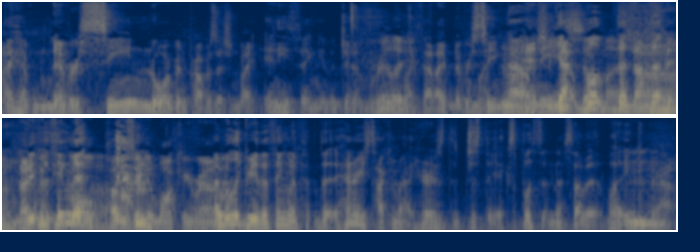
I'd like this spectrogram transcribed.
I have never seen nor been propositioned by anything in a gym Really? like that. I've never seen No, any. yeah, so well, much. the, nothing. the, Not even the thing people that- posing and walking around. I will and- agree. The thing with that Henry's talking about here is the, just the explicitness of it. Like, Yeah.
